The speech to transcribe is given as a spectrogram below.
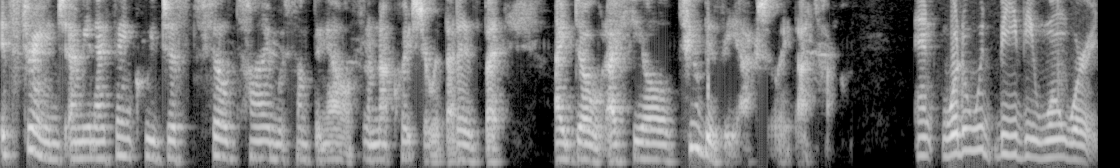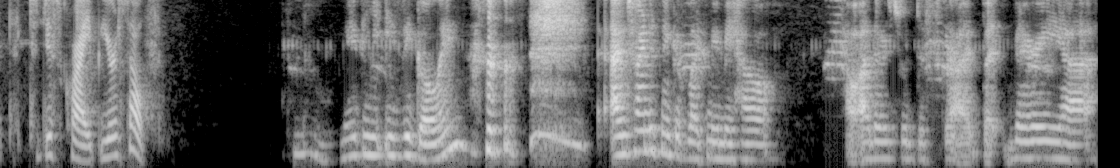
It's strange. I mean i think we've just filled time with something else and i'm not quite sure what that is but i don't. I feel too busy actually. That's how. And what would be the one word to describe yourself maybe easygoing i'm trying to think of like maybe how how others would describe, but very, uh,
